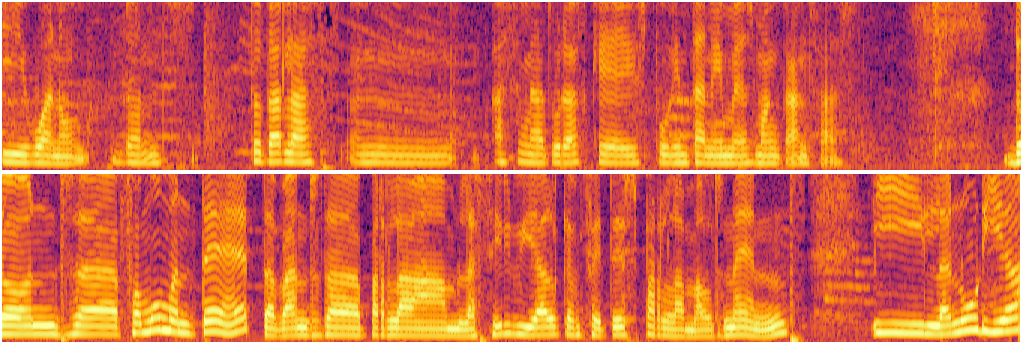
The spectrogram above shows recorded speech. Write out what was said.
i bueno, doncs, totes les mm, assignatures que ells puguin tenir més mancances. Doncs eh, fa un momentet, abans de parlar amb la Sílvia, el que hem fet és parlar amb els nens i la Núria,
